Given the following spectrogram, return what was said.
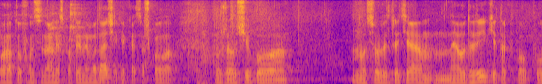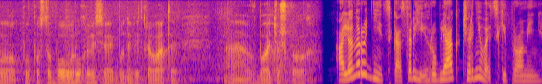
багатофункціональний спортивний майданчик, яка ця школа вже очікувала ну, цього відкриття не один рік, і так по, по, по поступово рухаємося і будемо відкривати е, в багатьох школах. Альона Рудніцька, Сергій Грубляк, Чернівецький промінь.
